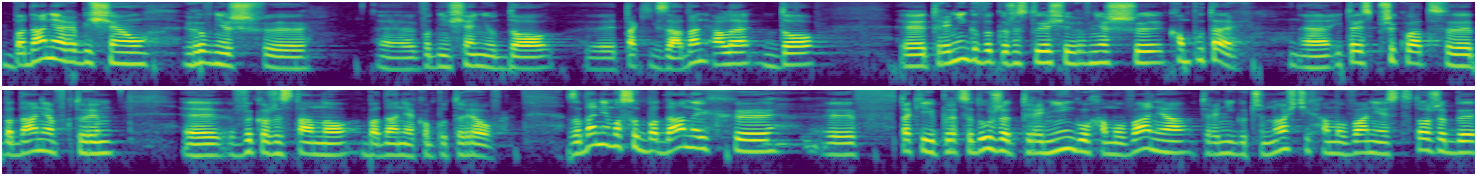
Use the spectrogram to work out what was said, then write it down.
Badania robi się również w odniesieniu do takich zadań, ale do treningu wykorzystuje się również komputery. I to jest przykład badania, w którym wykorzystano badania komputerowe. Zadaniem osób badanych w takiej procedurze treningu hamowania, treningu czynności hamowania jest to, żeby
